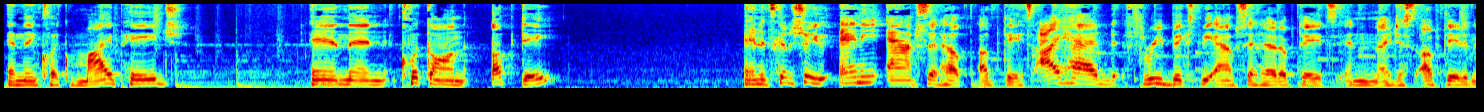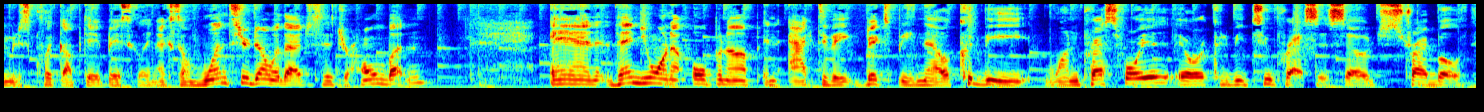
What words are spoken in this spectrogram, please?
and then click My Page and then click on update and it's going to show you any apps that have updates. I had three Bixby apps that had updates, and I just updated them. You just click update basically next time. Once you're done with that, just hit your home button, and then you want to open up and activate Bixby. Now it could be one press for you, or it could be two presses. So just try both.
